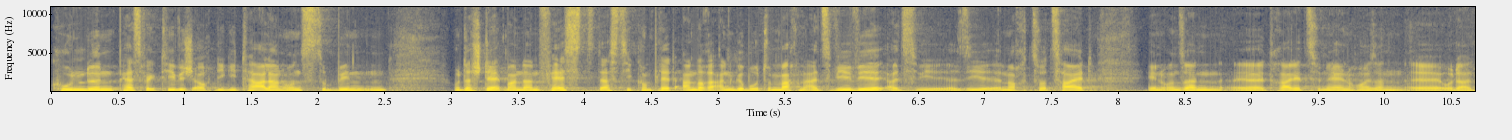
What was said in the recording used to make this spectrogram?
Kunden perspektivisch auch digital an uns zu binden. Und da stellt man dann fest, dass die komplett andere Angebote machen, als wir, als wir sie noch zurzeit in unseren äh, traditionellen Häusern äh, oder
